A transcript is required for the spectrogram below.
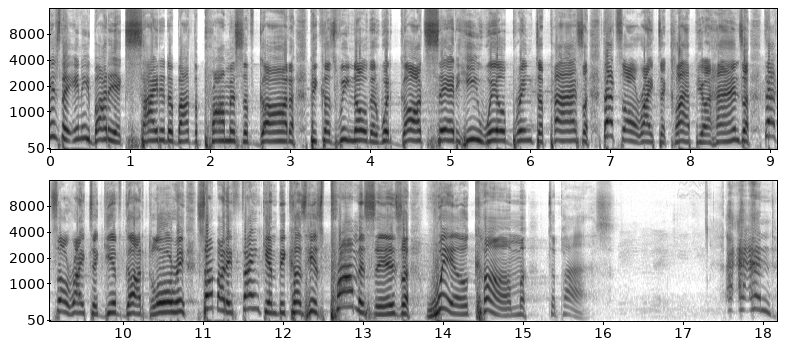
Is there anybody excited about the promise of God? Because we know that what God said He will bring to pass. That's all right to clap your hands. That's all right to give God glory. Somebody thank Him because His promises will come to pass. And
